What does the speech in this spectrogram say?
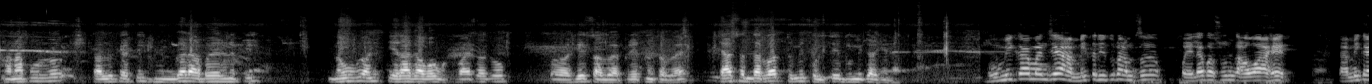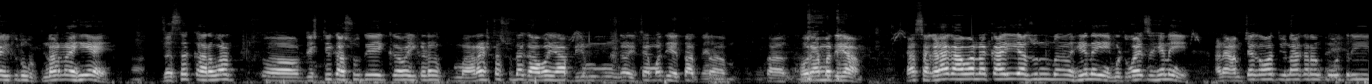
खानापूर तालुक्यातील भीमगड अभयारण्यातील नऊ आणि तेरा गावं उठवायचा जो हे चालू आहे प्रयत्न चालू आहे. त्या संदर्भात तुम्ही कोणती भूमिका घेणार? भूमिका म्हणजे आम्ही तर इथून आमचं पहिल्यापासून गावं आहेत. आम्ही काय इथून उठणार नाही आहे. जसं कारवार डिस्ट्रिक्ट असू दे किंवा इकडं महाराष्ट्रात सुद्धा गावं या भीम ह्याच्यामध्ये येतात खोऱ्यामध्ये या. ह्या सगळ्या गावांना काही अजून हे नाही उठवायचं हे नाही आणि आमच्या गावात विनाकारण कोणतरी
